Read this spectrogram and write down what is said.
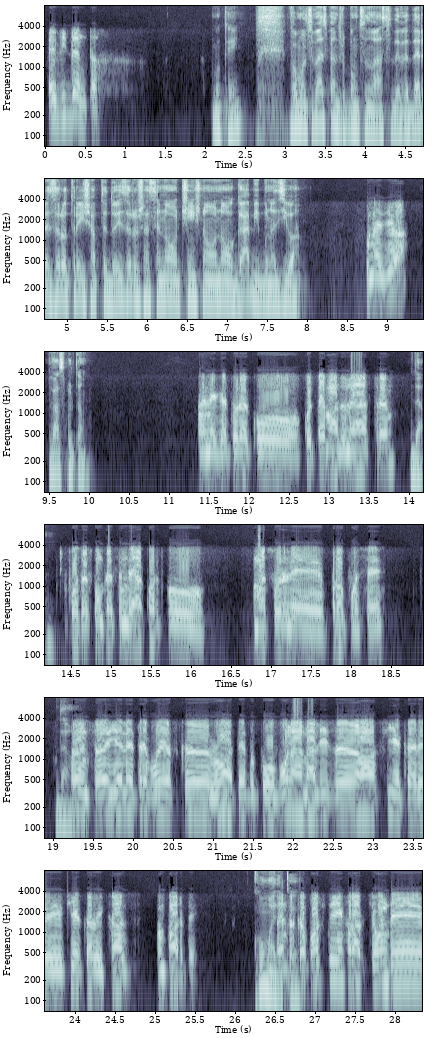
evidentă. Ok. Vă mulțumesc pentru punctul nostru de vedere. 0372069599. Gabi, bună ziua! Bună ziua! Vă ascultăm. În legătură cu, cu tema dumneavoastră, Da. pot să spun că sunt de acord cu măsurile propuse, da. însă ele trebuie că luate după o bună analiză a fiecare, fiecărui caz în parte. Cum adică? Pentru că pot fi infracțiuni de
